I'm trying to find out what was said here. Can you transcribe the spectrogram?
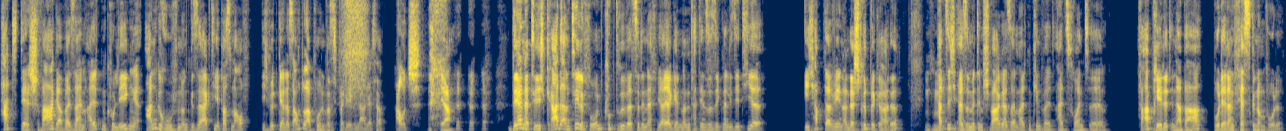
hat der Schwager bei seinem alten Kollegen angerufen und gesagt, hier, pass mal auf, ich würde gerne das Auto abholen, was ich bei dir gelagert habe. Autsch. Ja. Der natürlich gerade am Telefon guckt rüber zu den FBI-Agenten und hat denen so signalisiert, hier, ich hab da wen an der Strippe gerade. Mhm. Hat sich also mit dem Schwager, seinem alten Kindheitsfreund, äh, verabredet in einer Bar, wo der dann festgenommen wurde.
